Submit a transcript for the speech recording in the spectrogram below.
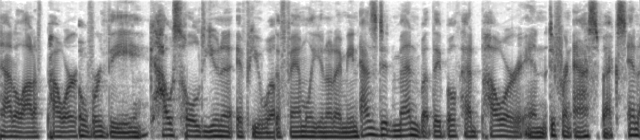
had a lot of power over the household unit, if you will, the family, you know what I mean? As did men, but they both had power in different aspects. And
